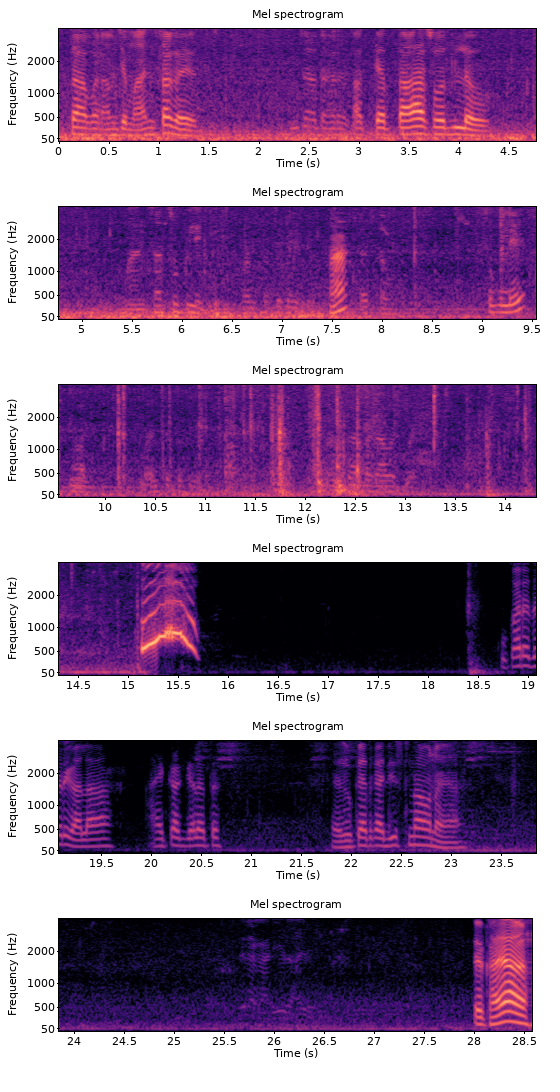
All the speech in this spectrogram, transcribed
धुक्या सीन मस्त आपण आमचे माणसं घरात अख्ख्या तळा शोधलो माणसं चुकली ती. माणसं चुकली ती. हा? तर. चुकली? माणसं चुकली. माणसं आता गावात नाही. पुकार तरी घाला. ऐका गेलं तर. या धुक्यात काय दिसणार नाही ए खाया.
